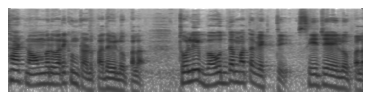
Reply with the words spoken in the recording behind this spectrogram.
థర్డ్ నవంబర్ వరకు ఉంటాడు పదవి లోపల. తొలి బౌద్ధ మత వ్యక్తి సిజేఐ లోపల.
